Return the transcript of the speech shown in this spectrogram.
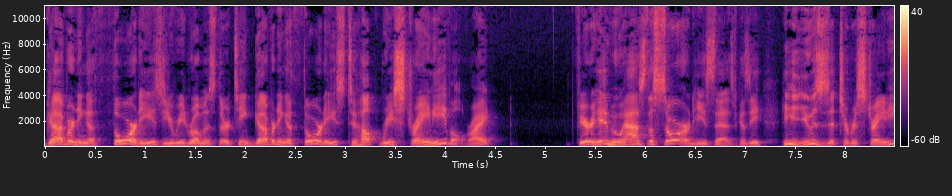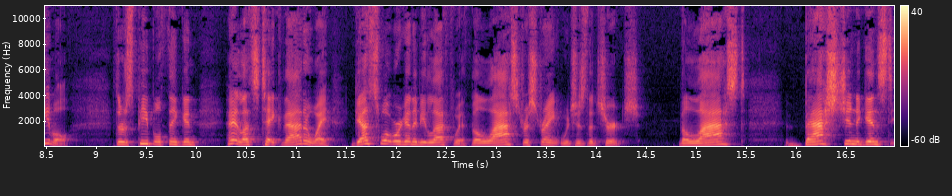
governing authorities. You read Romans 13, governing authorities to help restrain evil, right? Fear him who has the sword, he says, because he, he uses it to restrain evil. There's people thinking, hey, let's take that away. Guess what we're going to be left with? The last restraint, which is the church. The last bastion against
